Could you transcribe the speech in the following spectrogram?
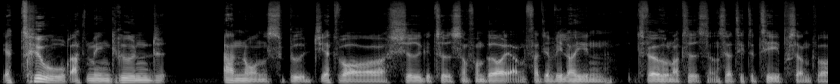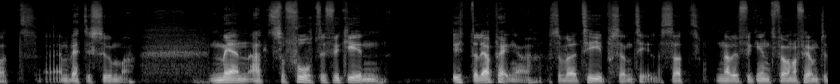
jag tror att min grundannonsbudget var 20 000 från början för att jag ville ha in 200 000 så jag tyckte 10% var ett, en vettig summa. Men att så fort vi fick in ytterligare pengar så var det 10% till. Så att när vi fick in 250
